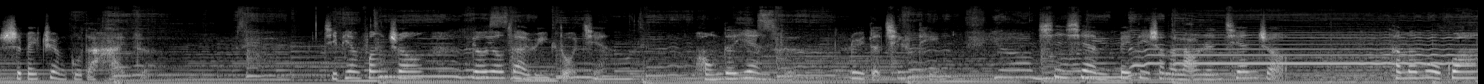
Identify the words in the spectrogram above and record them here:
是被眷顾的孩子。几片风筝。悠悠在云朵间，红的燕子，绿的蜻蜓，细线被地上的老人牵着，他们目光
